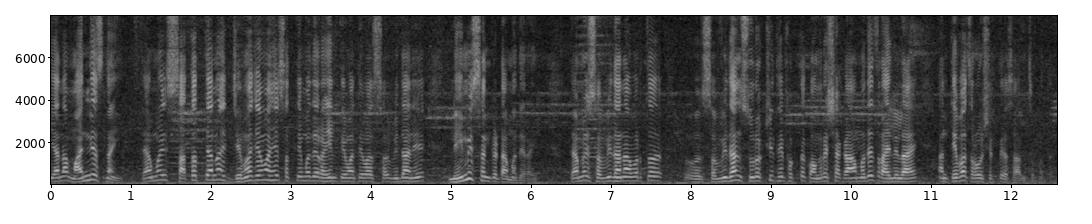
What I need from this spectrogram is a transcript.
यांना मान्यच नाही. त्यामुळे सातत्यानं जेव्हा जेव्हा हे सत्तेमध्ये राहील तेव्हा तेव्हा संविधान हे नेहमीच संकटामध्ये राहील. त्यामुळे संविधानावर तर संविधान सुरक्षित हे फक्त काँग्रेसच्या काळामध्येच राहिलेलं आहे आणि तेव्हाच राहू शकते असं आमचं मत आहे.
